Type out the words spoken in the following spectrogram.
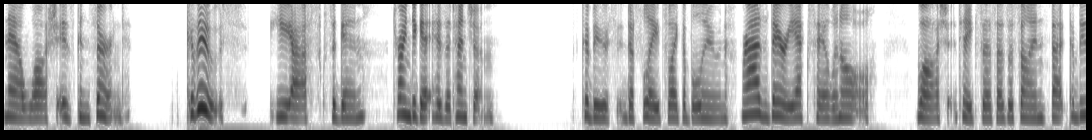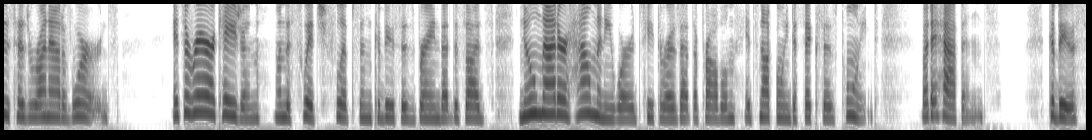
Now Wash is concerned. Caboose, he asks again, trying to get his attention. Caboose deflates like a balloon, raspberry exhale and all. Wash takes this as a sign that Caboose has run out of words. It's a rare occasion when the switch flips in Caboose's brain that decides no matter how many words he throws at the problem, it's not going to fix his point. But it happens. Caboose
